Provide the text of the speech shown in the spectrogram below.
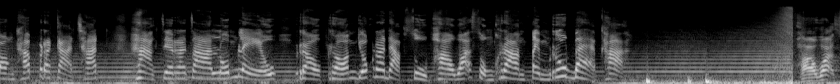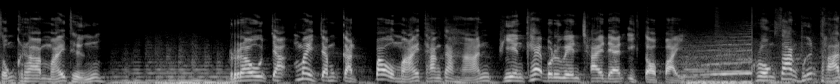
กองทัพประกาศชัด หากเจรจาล้มเหลว เราพร้อมยกระดับสู่ภาวะสงครามเต็มรูปแบบค่ะ ภาวะสงครามหมายถึง เราจะไม่จำกัดเป้าหมายทางทหาร เพียงแค่บริเวณชายแดนอีกต่อไป โครงสร้างพื้นฐาน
